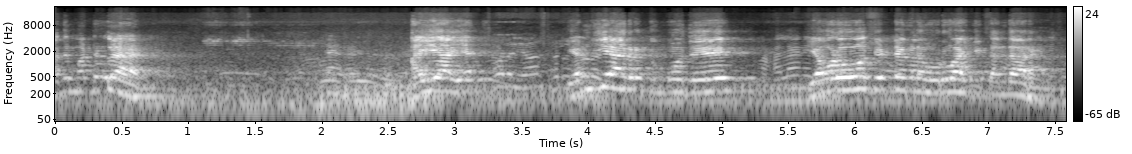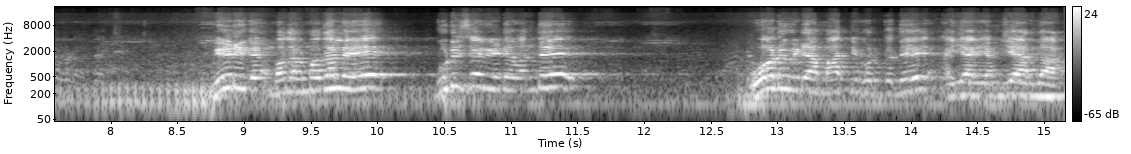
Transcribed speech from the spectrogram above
அது மட்டும் இல்ல ஐயா எம்ஜிஆர் இருக்கும்போது எவ்வளவோ திட்டங்களை உருவாக்கி தந்தாரு. வீடு முதல் முதல்ல குடிசை வீடை வந்து ஓடு வீடா மாத்தி கொடுத்தது ஐயா எம்ஜிஆர் தான்.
